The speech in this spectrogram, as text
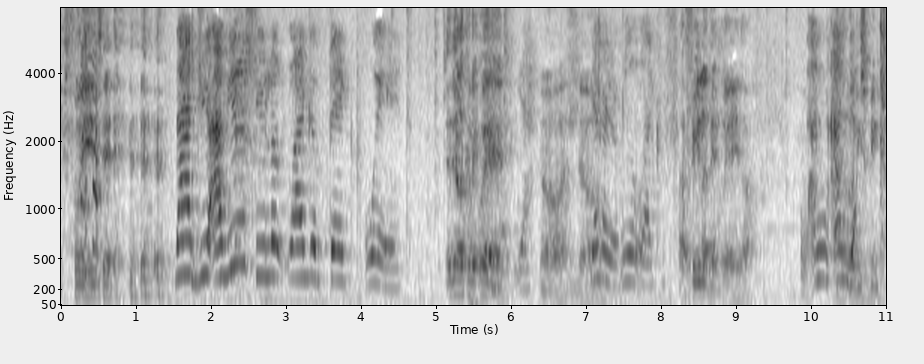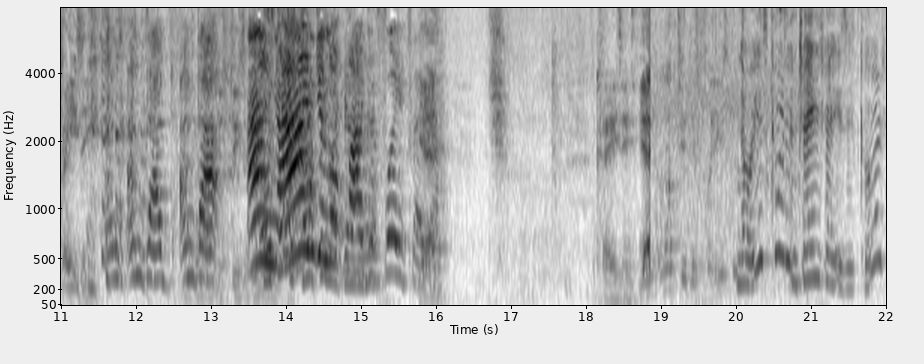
It's funny, isn't it? Dad, you, have you you look like a big weird? Does it look a bit weird? Yeah. Oh no. Yeah, you look like a I foot. feel a bit weird though. And I want to and do crazy. and, and dad and dad just do something and, Oh, and you look like like a- a player. Yeah. Crazy. Yeah. I'm not too displeased. No, it's good, and JJ's is good.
